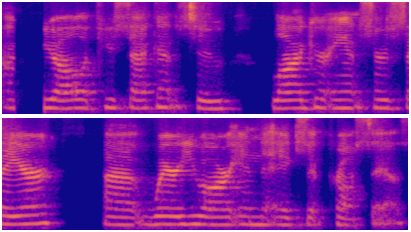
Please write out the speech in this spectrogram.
I'll give you all a few seconds to log your answers there uh, where you are in the exit process.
